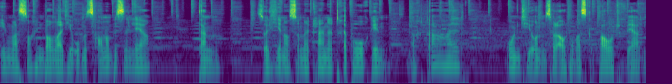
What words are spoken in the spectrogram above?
irgendwas noch hinbauen, weil hier oben ist auch noch ein bisschen leer. Dann soll hier noch so eine kleine Treppe hochgehen, nach da halt. Und hier unten soll auch noch was gebaut werden.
